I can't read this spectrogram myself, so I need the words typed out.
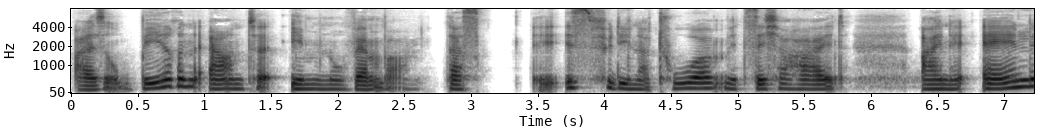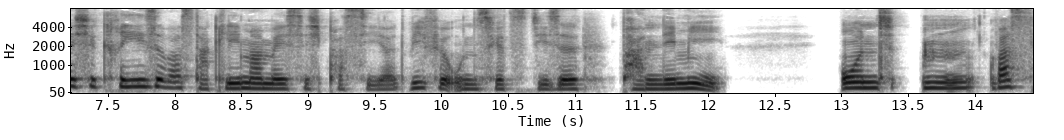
also Beerenernte im November. Das ist für die Natur mit Sicherheit eine ähnliche Krise, was da klimamäßig passiert, wie für uns jetzt diese Pandemie. Und mh, hm, was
